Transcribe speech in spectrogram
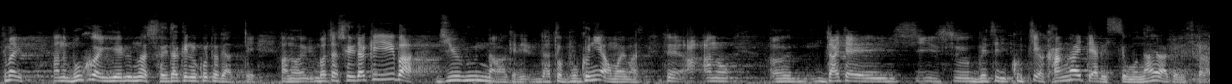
つまり、あの、僕が言えるのはそれだけのことであって、あの、またそれだけ言えば十分なわけだと僕には思います。でああの、大体、別にこっちが考えてやる必要もないわけですから。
